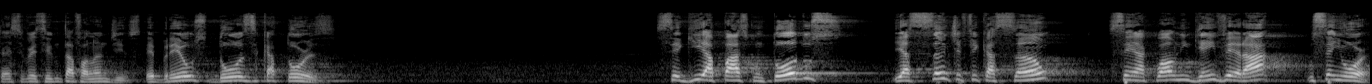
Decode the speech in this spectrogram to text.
então, esse versículo está falando disso. Hebreus 12, 14. Segui a paz com todos e a santificação, sem a qual ninguém verá o Senhor,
